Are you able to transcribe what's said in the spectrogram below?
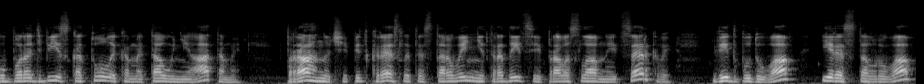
у боротьбі з католиками та уніатами, прагнучи підкреслити старовинні традиції православної церкви, відбудував і реставрував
